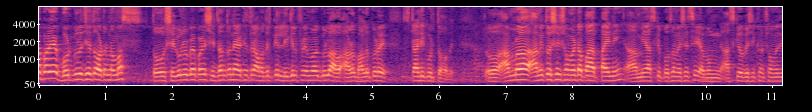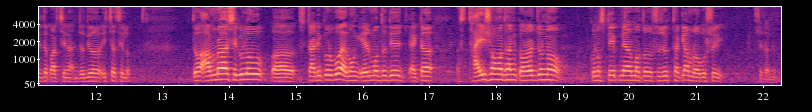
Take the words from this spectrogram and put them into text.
ব্যাপারে বোর্ডগুলো যেহেতু অটোনোমাস তো সেগুলোর ব্যাপারে সিদ্ধান্ত নেওয়ার ক্ষেত্রে আমাদেরকে লিগেল ফ্রেমওয়ার্কগুলো আরও ভালো করে স্টাডি করতে হবে। তো আমরা, আমি তো সেই সময়টা পাইনি, আমি আজকে প্রথম এসেছি এবং আজকেও বেশিক্ষণ সময় দিতে পারছি না, যদিও ইচ্ছা ছিল। তো আমরা সেগুলো স্টাডি করব এবং এর মধ্য দিয়ে একটা স্থায়ী সমাধান করার জন্য কোনো স্টেপ নেওয়ার মতো সুযোগ থাকলে আমরা অবশ্যই সেটা নেব।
